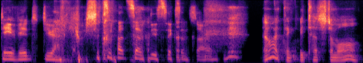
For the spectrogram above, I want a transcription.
David, do you have any questions about 76? I'm sorry. No, I think we touched them all.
